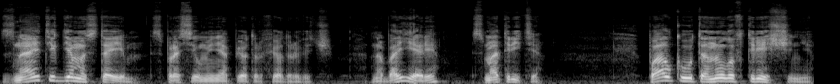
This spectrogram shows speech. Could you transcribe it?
«Знаете, где мы стоим?» — спросил меня Петр Федорович. «На барьере. Смотрите». Палка утонула в трещине,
